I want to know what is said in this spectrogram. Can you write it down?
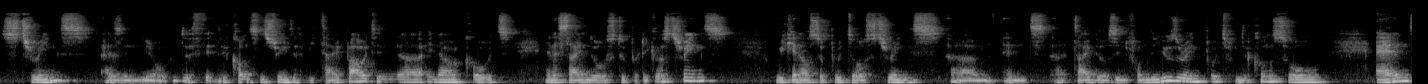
strings, as in you know the, the constant strings that we type out in uh, in our codes, and assign those to particular strings. We can also put those strings um, and uh, type those in from the user input from the console, and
